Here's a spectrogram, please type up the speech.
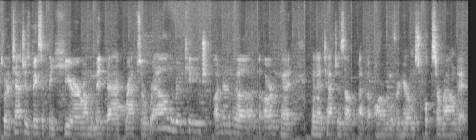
So it attaches basically here around the mid back, wraps around the rib cage under the, the armpit, and attaches up at the arm over here, almost hooks around it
